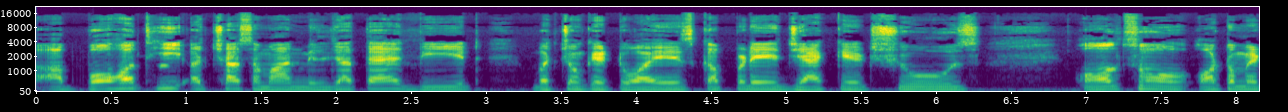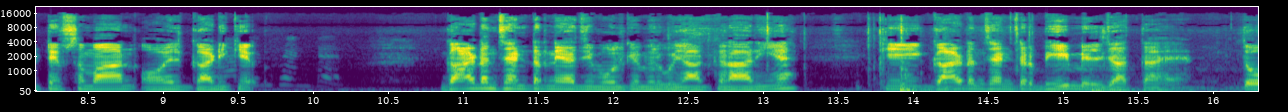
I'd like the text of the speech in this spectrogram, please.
आप बहुत ही अच्छा सामान मिल जाता है बीट बच्चों के टॉयज कपड़े जैकेट शूज़ ऑल्सो ऑटोमेटिव सामान ऑयल गाड़ी के गार्डन सेंटर नया जी बोल के मेरे को याद करा रही हैं। कि गार्डन सेंटर भी मिल जाता है। तो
